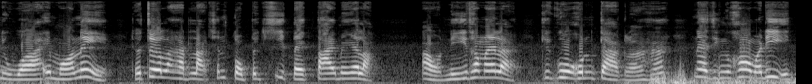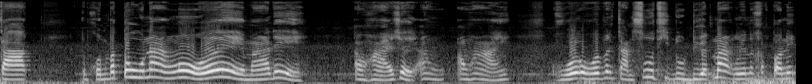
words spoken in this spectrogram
นี่วะไอ้หมอนี่เดี๋ยวเจอรหัสหลักฉันตบไปขี้แตกตายไปไงล่ะอ้าวหนีทำไมล่ะ กกลัวคนกากเหรอฮะ แน่จริงก็เข้ามาดิไอ้กากแต่ผลประตูหน้าโง่เอ้ย มาดิ เอาหายเฉย เอาเอาหาย โอ้โหโอ้โหเป็นการสู้ที่ดูเดือดมากเลยนะครับ ตอนนี้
